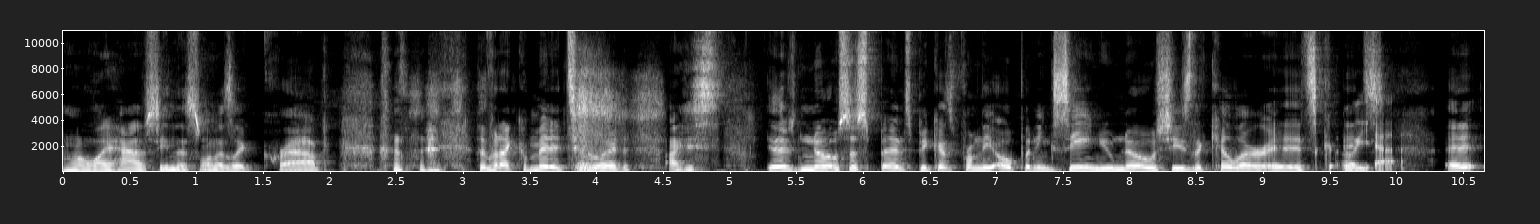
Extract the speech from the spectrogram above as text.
oh, I have seen this one. I was like, crap, but I committed to it. I just there's no suspense because from the opening scene, you know she's the killer. It- It's Oh, it's, yeah. It,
